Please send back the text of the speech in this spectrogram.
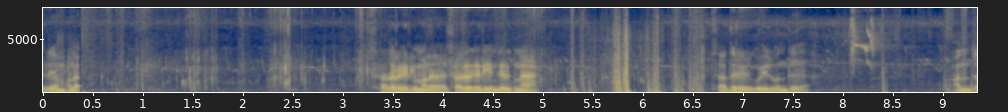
இதே மலை. சதுரகிரி மலை சதுரகிரி எங்கே இருக்குன்னா சதுரகிரி கோயில் வந்து அந்த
